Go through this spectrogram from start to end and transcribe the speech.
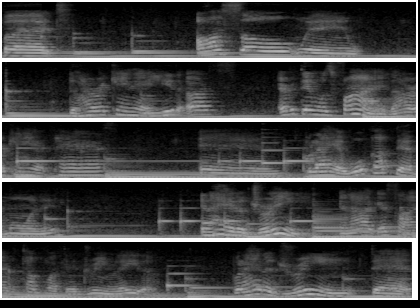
But also, when the hurricane had hit us, everything was fine. The hurricane had passed, and but I had woke up that morning and I had a dream, and I guess I have to talk about that dream later. But I had a dream that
